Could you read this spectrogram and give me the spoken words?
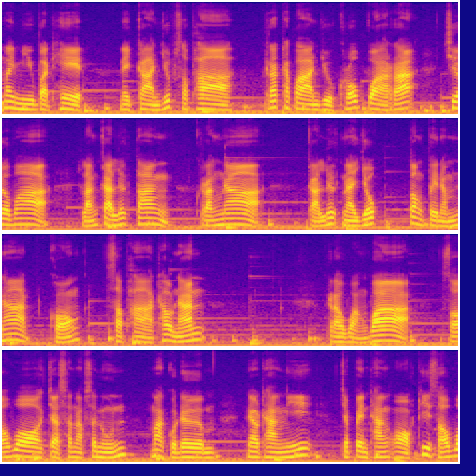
ไม่มีอุบัติเหตุในการยุบสภา รัฐบาลอยู่ครบวาระ เชื่อว่าหลังการเลือกตั้งครั้งหน้า การเลือกนายกต้องเป็นอำนาจของสภาเท่านั้น เราหวังว่า สวจะสนับสนุนมากกว่าเดิม แนวทางนี้จะเป็นทางออกที่สว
